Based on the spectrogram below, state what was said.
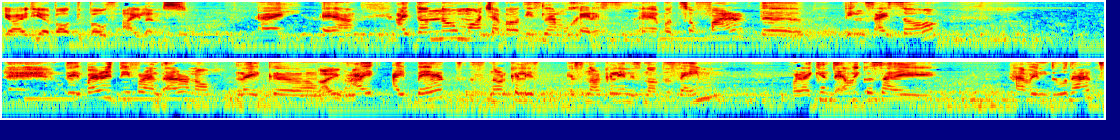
your idea about the both islands? I uh, I don't know much about Isla Mujeres, uh, but so far the things I saw, they're very different. I don't know. Like uh, I. I, I bet snorkeling snorkeling is not the same, but I can tell because I haven't do that.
